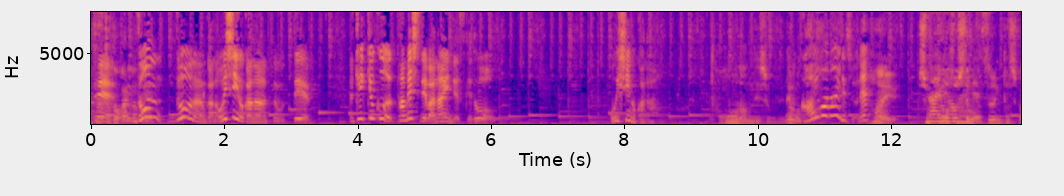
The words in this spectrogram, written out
す。それちょっとわかりますどねんどうなのかな？美味しいのかな？と思って。結局試しではないんですけど美味しいのかな？どうなんでしょうね。でも害はないですよね。はい。食用としても普通に確か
